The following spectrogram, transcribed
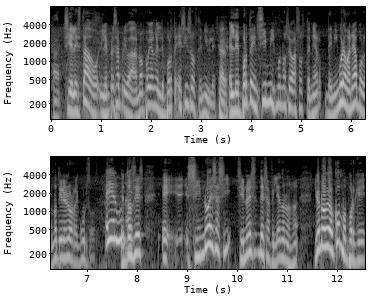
Claro. Si el Estado y la empresa privada no apoyan el deporte, es insostenible. Claro. El deporte en sí mismo no se va a sostener de ninguna manera porque no tiene los recursos. ¿Hay algún, Entonces, eh, eh, si no es así, si no es desafiliándonos, ¿no? yo no veo cómo, porque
